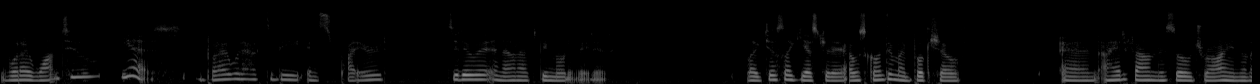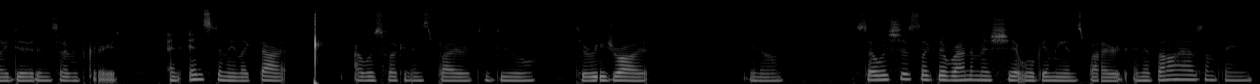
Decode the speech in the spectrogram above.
what I want to? Yes, but I would have to be inspired to do it and I would have to be motivated. Like, just like yesterday, I was going through my bookshelf and I had found this little drawing that I did in seventh grade and instantly like that i was fucking inspired to do to redraw it you know so it's just like the randomest shit will get me inspired and if i don't have something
